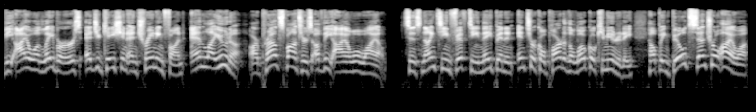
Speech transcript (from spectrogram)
The Iowa Laborers Education and Training Fund and LIUNA are proud sponsors of the Iowa Wild. Since 1915, they've been an integral part of the local community, helping build central Iowa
